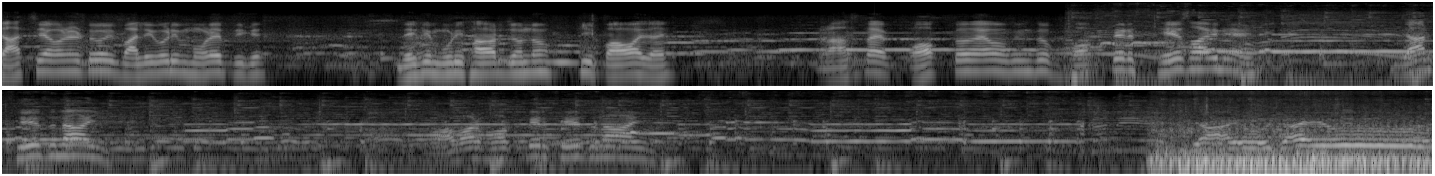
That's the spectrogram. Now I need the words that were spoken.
যাচ্ছি এখন একটু ওই বালিগুড়ি মোড়ের দিকে। দেখি মুড়ি খাওয়ার জন্য কি পাওয়া যায়। রাস্তায় ভক্ত দেখো কিন্তু ভক্তের শেষ হয়নি। যার শেষ নাই, বাবার ভক্তের শেষ নাই। যাই হোক যাই হোক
